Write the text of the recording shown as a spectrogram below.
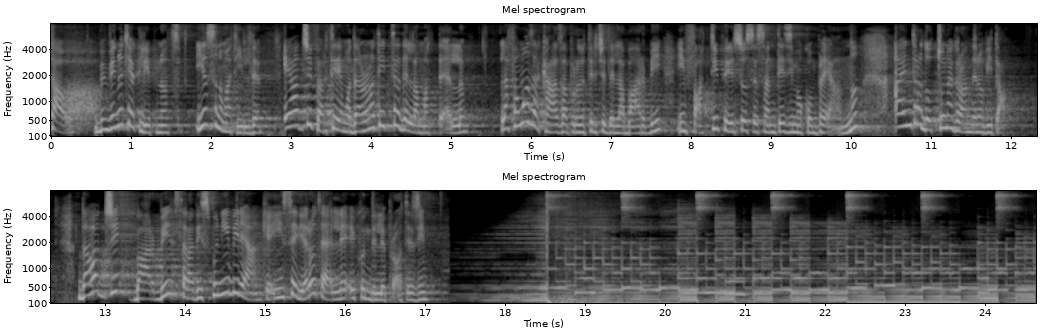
Ciao, benvenuti a Clipnotes. Io sono Matilde e oggi partiremo da una notizia della Mattel. La famosa casa produttrice della Barbie, infatti, per il suo sessantesimo compleanno, ha introdotto una grande novità. Da oggi Barbie sarà disponibile anche in sedia a rotelle e con delle protesi. La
